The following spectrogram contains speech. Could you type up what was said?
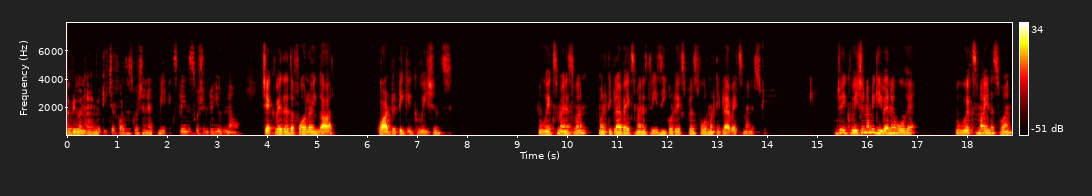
everyone, I am your teacher for this question. Let me explain this question to you now. Check whether the following are quadratic equations. 2x minus 1 multiplied by x minus 3 is equal to x plus 4 multiplied by x minus 2. जो इक्वेशन हमें गिवन है वो है 2x minus 1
